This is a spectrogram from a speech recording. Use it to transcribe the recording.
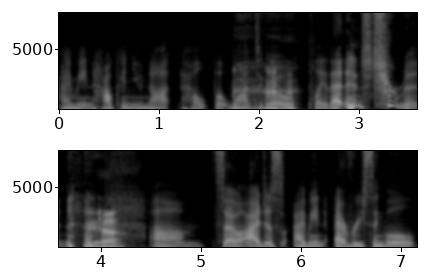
I mean, how can you not help but want to go play that instrument? yeah. Um, so I just, I mean, every single,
